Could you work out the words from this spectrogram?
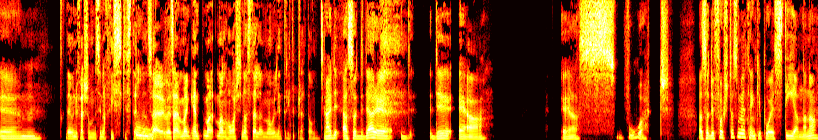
Ehm, det är ungefär som sina fiskeställen. Oh. Så här, så här, man, kan, man, man har sina ställen, men man vill inte riktigt berätta om dem. Nej, det, alltså det där är, det- det är, är svårt. Alltså det första som jag tänker på är stenarna.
